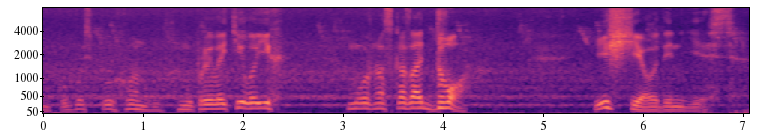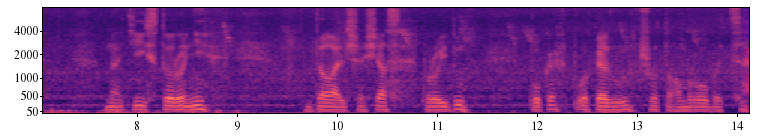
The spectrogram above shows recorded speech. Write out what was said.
У когось пурхонув. Ну, прилетіло їх, можна сказати, два. І ще один є. На тій стороні. Далі. Зараз пройду, поки покажу, що там робиться.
